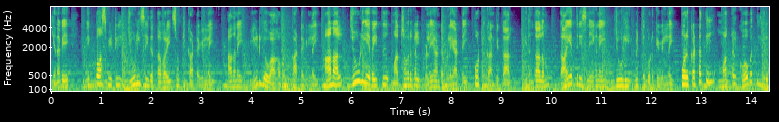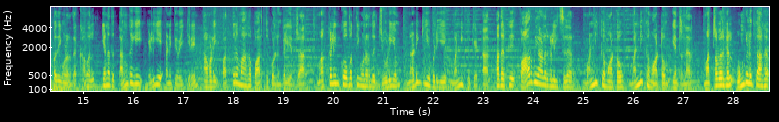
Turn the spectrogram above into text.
எனவே பிக் பாஸ் வீட்டில் ஜூலி செய்த தவறை சுட்டிக்காட்டவில்லை. அதனை வீடியோவாகவும் காட்டவில்லை. ஆனால் ஜூலியை வைத்து மற்றவர்கள் விளையாண்ட விளையாட்டை போட்டு காண்பித்தார். இருந்தாலும் காயத்ரி சிநேகனை ஜூலி விட்டுக் கொடுக்கவில்லை. ஒரு கட்டத்தில் மக்கள் கோபத்தில் இருப்பதை உணர்ந்த கமல் எனது தங்கையை வெளியே அனுப்பி வைக்கிறேன். அவளை பத்திரமாக பார்த்துக் கொள்ளுங்கள் என்றார். மக்களின் கோபத்தை உணர்ந்த ஜூலியும் நடுங்கியபடியே மன்னிப்பு கேட்டார். அதற்கு பார்வையாளர்களில் சிலர் மன்னிக்க மாட்டோம் மன்னிக்க மாட்டோம் என்றனர். மற்றவர்கள் உங்களுக்காக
